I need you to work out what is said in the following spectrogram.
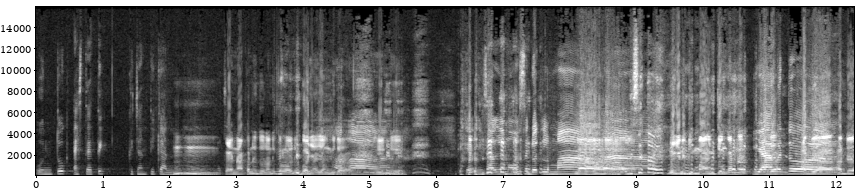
untuk estetik kecantikan Mm-mm. Keenakan itu nanti kalau ini banyak yang minta Ah, ah. ini. kayak misalnya mau sedot lemak Nah, pengen hidung mancung kan Ya, ada betul. ada ada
